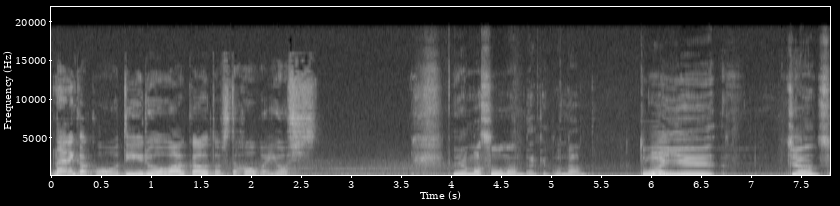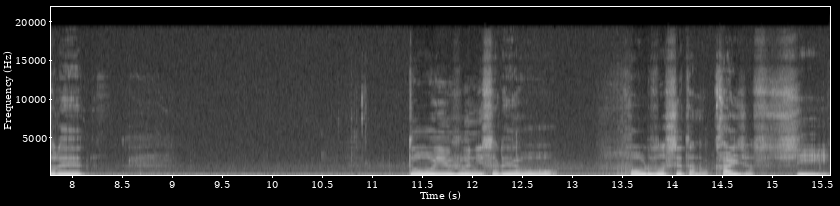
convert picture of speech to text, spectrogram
何かこうディールをワークアウトした方がよし。いやまあそうなんだけどな。とはいえ、じゃあそれどういうふうにそれをホールドしてたのを解除し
